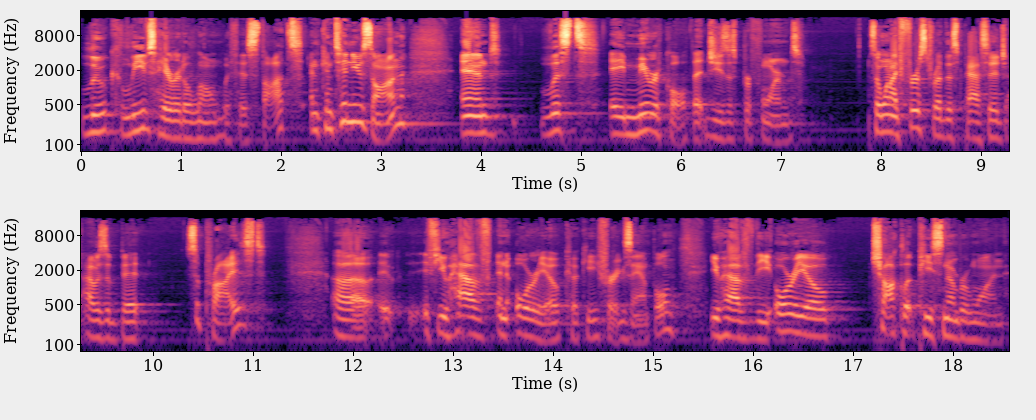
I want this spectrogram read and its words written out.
Luke leaves Herod alone with his thoughts and continues on and lists a miracle that Jesus performed. So when I first read this passage, I was a bit surprised. Uh, if you have an Oreo cookie, for example, you have the Oreo chocolate piece number one,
